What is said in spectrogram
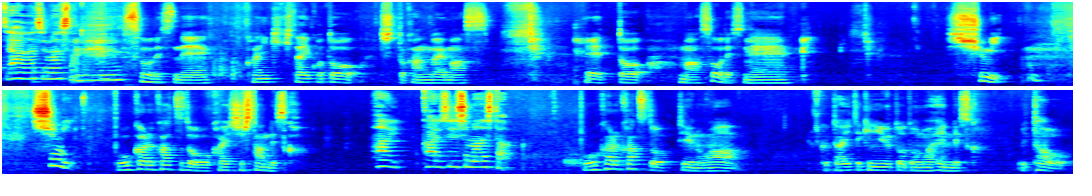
じゃあ話しましたね。そうですね。他に聞きたいことをちょっと考えます。えーっとまあそうですね。趣味。趣味。ボーカル活動を開始したんですか？はい開始しました。ボーカル活動っていうのは具体的に言うとどの辺ですか？歌を。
